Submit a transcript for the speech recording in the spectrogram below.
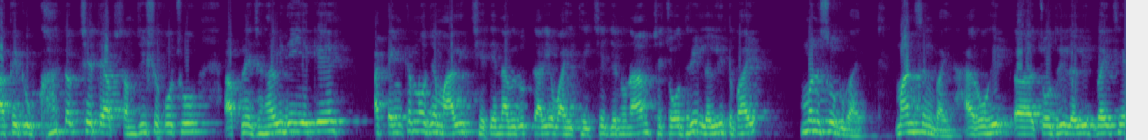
આ કેટલું ઘાતક છે તે આપ સમજી શકો છો. આપને જણાવી દઈએ કે આ ટેન્કરનો જે માલિક છે તેના વિરુદ્ધ કાર્યવાહી થઈ છે. જેનું નામ છે ચૌધરી લલિતભાઈ મનસુખભાઈ, માનસિંહભાઈ. આ રોહિત ચૌધરી લલિતભાઈ છે,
